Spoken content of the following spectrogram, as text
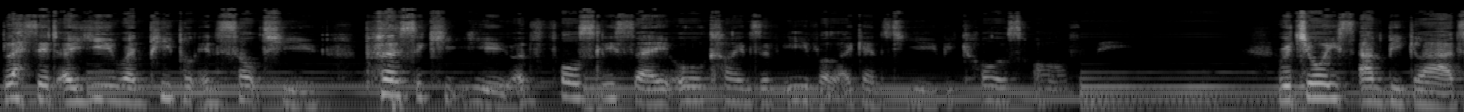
Blessed are you when people insult you, persecute you, and falsely say all kinds of evil against you because of me. Rejoice and be glad,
